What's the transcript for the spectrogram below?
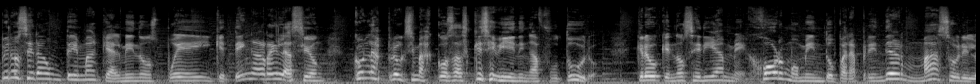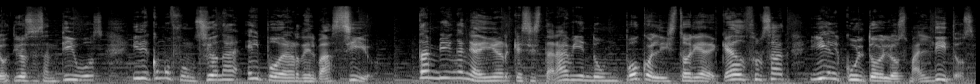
pero será un tema que al menos puede y que tenga relación con las próximas cosas que se vienen a futuro creo que no sería mejor momento para aprender más sobre los dioses antiguos y de cómo funciona el poder del vacío. También añadir que se estará viendo un poco la historia de Kel'Thuzad y el culto de los malditos,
